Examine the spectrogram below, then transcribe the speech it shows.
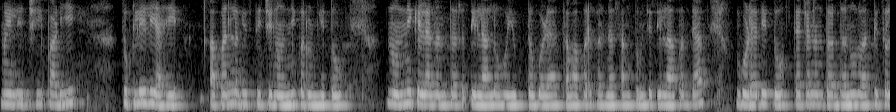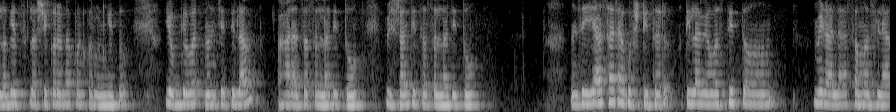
महिलेची पाडी चुकलेली आहे आपण लगेच तिची नोंदणी करून घेतो. नोंदणी केल्यानंतर तिला लोहयुक्त गोळ्याचा वापर करण्यास सांगतो. म्हणजे तिला आपण त्या गोळ्या देतो त्याच्यानंतर धनुर्वात तिचं लगेच लसीकरण आपण करून घेतो. योग्य व म्हणजे तिला आहाराचा सल्ला देतो विश्रांतीचा सल्ला देतो. म्हणजे या साऱ्या गोष्टी जर तिला व्यवस्थित मिळाल्या समजल्या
